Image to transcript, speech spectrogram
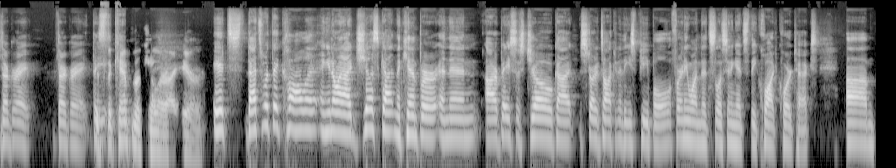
They're great. They're great. It's the kemper killer i hear It's that's what they call it. And you know what? I just got in the Kemper, and then our bassist Joe got started talking to these people. For anyone that's listening, it's the Quad Cortex. Um,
